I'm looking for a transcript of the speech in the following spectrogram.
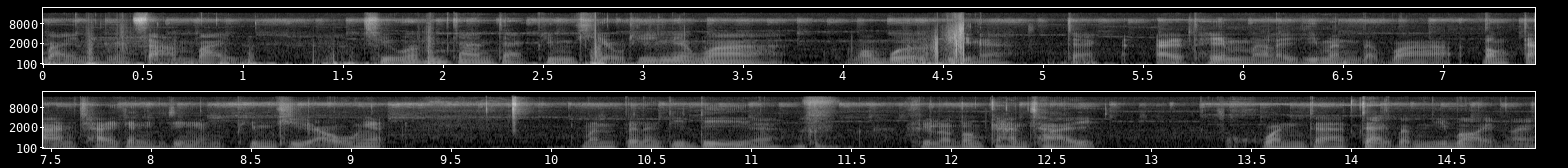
ใบหนึ่งเป็นสามใบ ถือว่าเป็นการแจกพิมพ์เขียวที่เรียกว่าว่า work ดีนะแจก item อะไรที่มันแบบว่าต้องการใช้กันจริงๆอย่างพิมพ์เขียวเงี้ยมันเป็นอะไรที่ดีนะ คือเราต้องการใช้ ควรจะแจกแบบนี้บ่อยหน่อย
